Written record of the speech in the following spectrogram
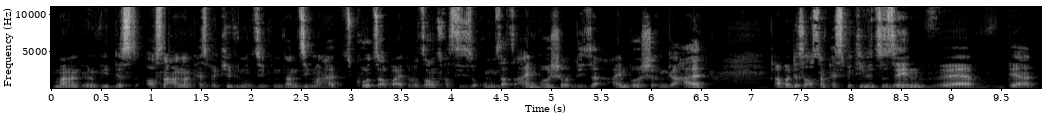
man dann irgendwie das aus einer anderen Perspektive nur sieht. Und dann sieht man halt Kurzarbeit oder sonst was, diese Umsatzeinbrüche oder diese Einbrüche im Gehalt. Aber das aus einer Perspektive zu sehen, wer der,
